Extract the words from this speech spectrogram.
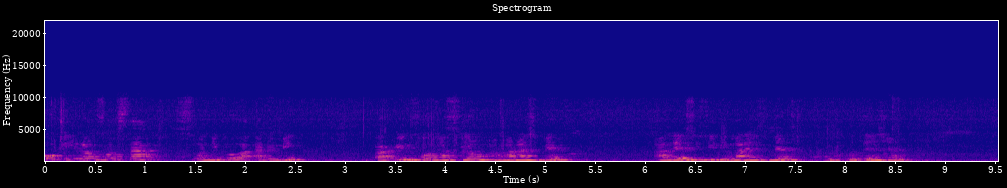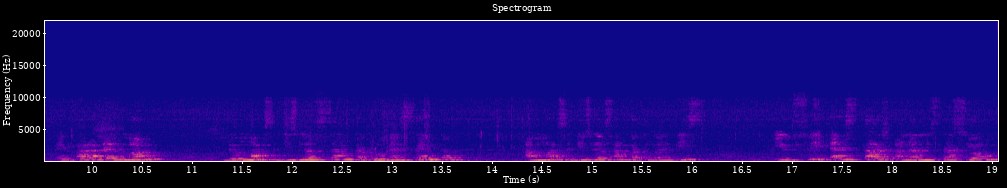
où il renforça son niveau académique par une formation en management à l'Institut de management de Cottingen. Et parallèlement, de mars 1985 à mars 1990, il fit un stage en administration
